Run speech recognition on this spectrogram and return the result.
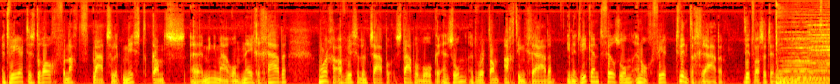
Het weer, het is droog, vannacht plaatselijk mist, kans uh, minimaal rond 9 graden. Morgen afwisselend stapelwolken en zon, het wordt dan 18 graden. In het weekend veel zon en ongeveer 20 graden. Dit was het en...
